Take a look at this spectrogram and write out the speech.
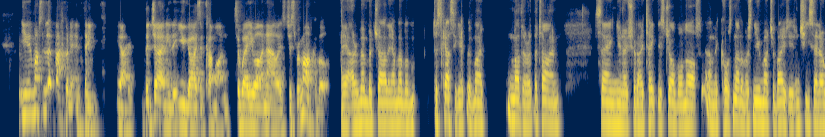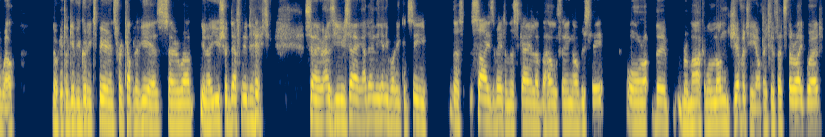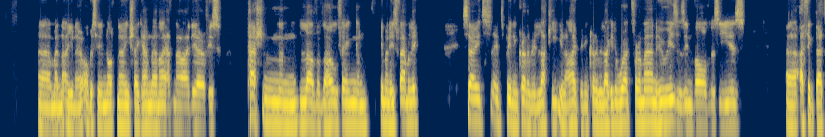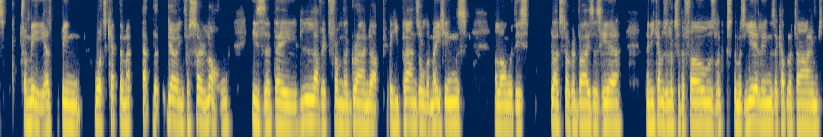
You must look back on it and think, you know, the journey that you guys have come on to where you are now is just remarkable. Yeah, I remember Charlie. I remember discussing it with my mother at the time, saying, you know, should I take this job or not? And of course, none of us knew much about it. And she said, oh well, look, it'll give you good experience for a couple of years. So, uh, you know, you should definitely do it. So, as you say, I don't think anybody could see the size of it and the scale of the whole thing, obviously, or the remarkable longevity of it, if that's the right word. Um, and, uh, you know, obviously, not knowing Sheikh Hamdan, I had no idea of his passion and love of the whole thing and him and his family. So it's it's been incredibly lucky. You know, I've been incredibly lucky to work for a man who is as involved as he is. Uh, I think that's for me has been what's kept them at, at the, going for so long is that they love it from the ground up. He plans all the matings along with his bloodstock advisors here. Then he comes and looks at the foals, looks at them as yearlings a couple of times.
